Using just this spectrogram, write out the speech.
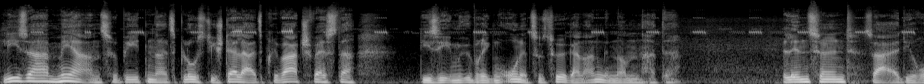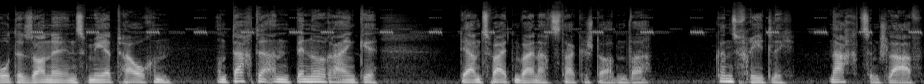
Lisa mehr anzubieten als bloß die Stelle als Privatschwester, die sie im Übrigen ohne zu zögern angenommen hatte. Blinzelnd sah er die rote Sonne ins Meer tauchen und dachte an Benno Reinke, der am zweiten Weihnachtstag gestorben war. Ganz friedlich, nachts im Schlaf.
